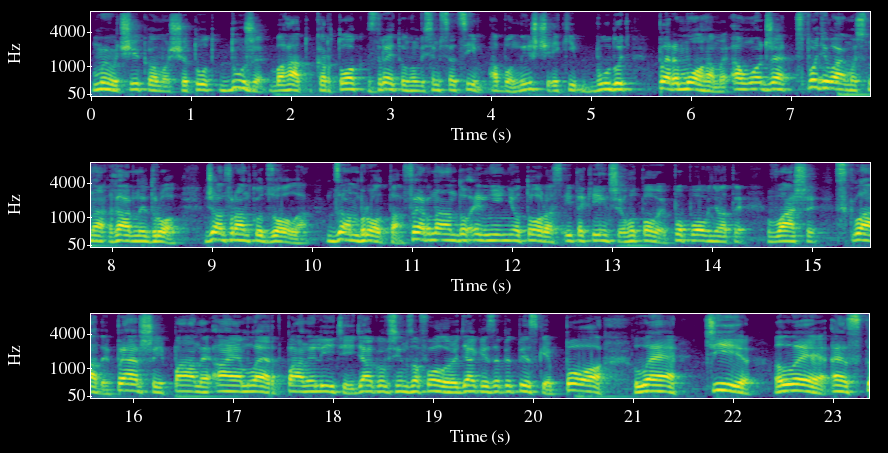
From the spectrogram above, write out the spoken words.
ми очікуємо, що тут дуже багато карток з рейтингом 87 або нижче, які будуть перемогами. А отже, сподіваємось на гарний дроп. Джан Франко Дзола, Дзамброта, Фернандо Ель Ніньо Торас і таке інше готові поповнювати ваші склади. Перший, пане АМЛЕД, пане Літій, дякую всім за фоллови, дякую за підписки. Полеті, Ле, СТ,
